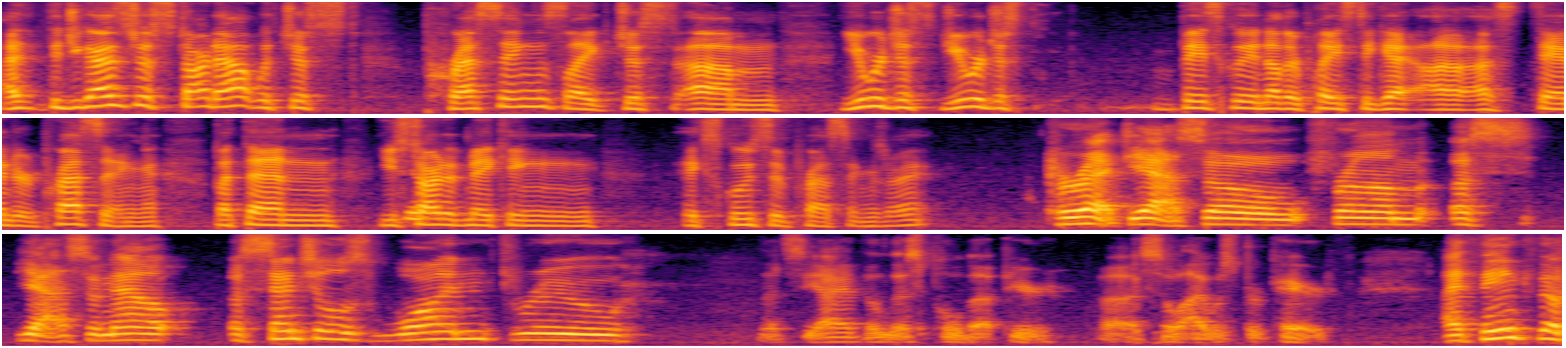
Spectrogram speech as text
I, did you guys just start out with just pressings, like just um, you were just you were just basically another place to get a, a standard pressing, but then you started making exclusive pressings, right? Correct. Yeah. So from us, yeah. So now essentials one through, let's see, I have the list pulled up here, uh, so I was prepared. I think the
